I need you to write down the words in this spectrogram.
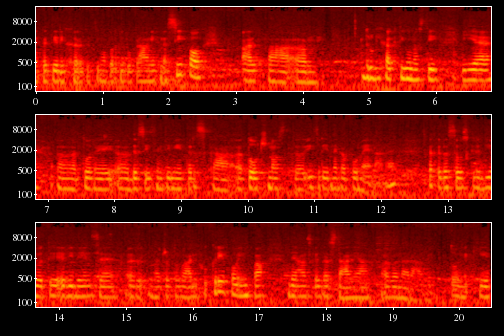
nekaterih recimo protipoplavnih nasipov ali pa drugih aktivnosti, je torej desetcentimetrska točnost izrednega pomena, ne. Skratka, da se uskladijo te evidence načrtovanih ukrepov in pa dejanskega stanja v naravi. To je nekje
